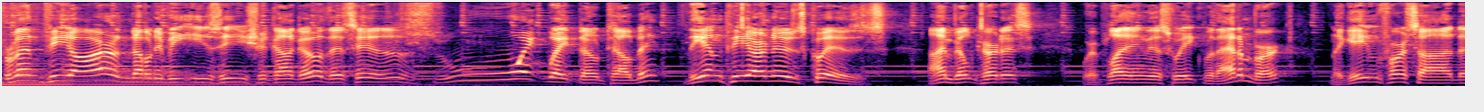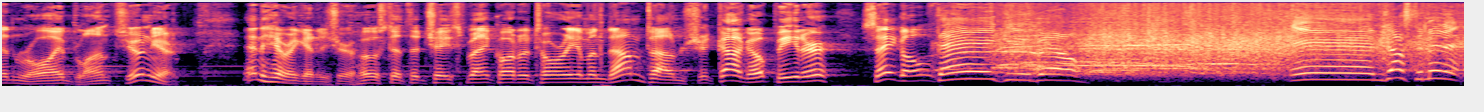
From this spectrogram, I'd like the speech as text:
From NPR and WBEZ Chicago, this is Wait, Wait, Don't Tell Me, the NPR News Quiz. I'm Bill Kurtis. We're playing this week with Adam Burke, Negin Farsad, and Roy Blount Jr. And here again is your host at the Chase Bank Auditorium in downtown Chicago, Peter Sagal. Thank you, Bill. In just a minute,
